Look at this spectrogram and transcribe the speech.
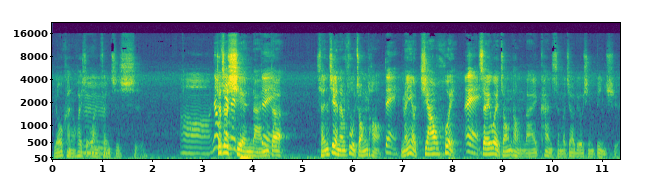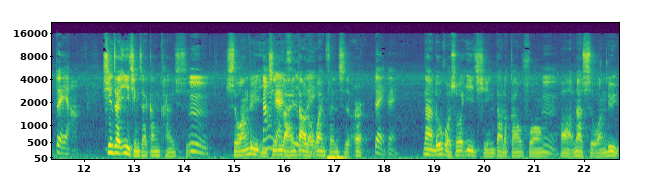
有可能会是万分之十。嗯、哦，那就是显然的，陈建仁副总统对没有教会哎这一位总统来看什么叫流行病学。对呀、啊，现在疫情才刚开始，嗯，死亡率已经来到了万分之二。对对。那如果说疫情到了高峰，嗯，啊，那死亡率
